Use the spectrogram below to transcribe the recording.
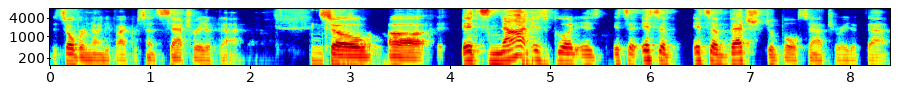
it's over ninety five percent saturated fat. Okay. So uh, it's not as good as it's a it's a it's a vegetable saturated fat.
